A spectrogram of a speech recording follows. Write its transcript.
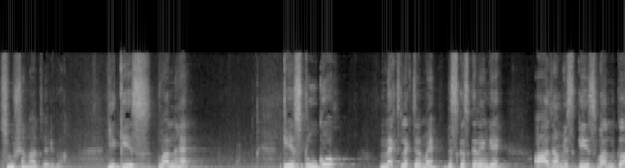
सॉल्यूशन आ जाएगा। ये केस वन है। केस टू को नेक्स्ट लेक्चर में डिस्कस करेंगे। आज हम इस केस वन का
